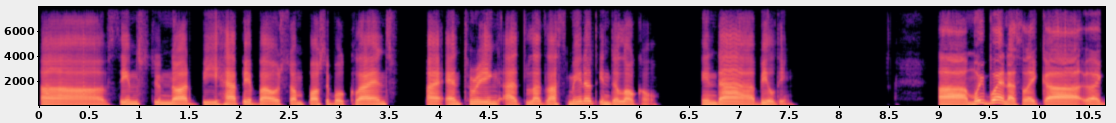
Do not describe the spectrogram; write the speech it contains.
uh, seems to not be happy about some possible clients uh, entering at the last minute in the local in the building. Uh, muy buenas, like uh, like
